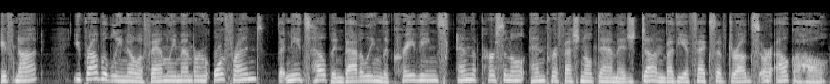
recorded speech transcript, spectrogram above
If not, you probably know a family member or friend that needs help in battling the cravings and the personal and professional damage done by the effects of drugs or alcohol.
